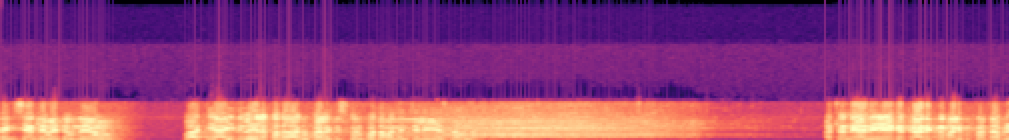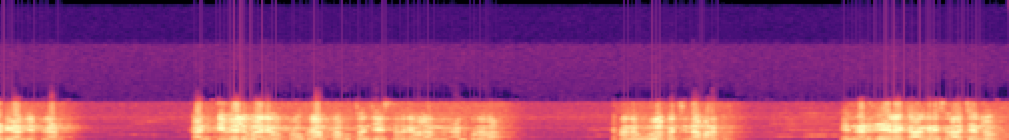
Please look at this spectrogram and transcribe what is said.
పెన్షన్లు ఏవైతే ఉన్నాయో వాటిని ఐదు వేల పదహారు రూపాయలకు తీసుకొని పోతామని నేను తెలియజేస్తా ఉన్నా. అట్లనే అనేక కార్యక్రమాలు ఇప్పుడు ప్రతాప్ రెడ్డి గారు చెప్పినాడు. కంటి వెలుగు అనే ఒక ప్రోగ్రాం ప్రభుత్వం చేస్తుందని ఎవరు అనుకున్నారా? ఎప్పుడైనా ఊహకు వచ్చిందా మనకు? ఎన్నడూ చేయలే కాంగ్రెస్ రాజ్యంలో.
